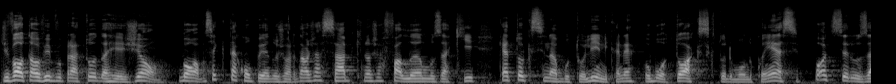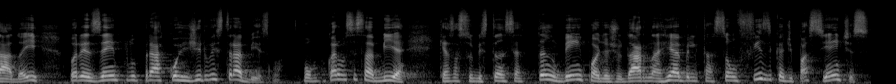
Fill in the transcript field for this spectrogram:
De volta ao vivo para toda a região. Bom, você que está acompanhando o jornal já sabe que nós já falamos aqui que a toxina botulínica, né, o botox que todo mundo conhece, pode ser usado aí, por exemplo, para corrigir o estrabismo. Bom, agora você sabia que essa substância também pode ajudar na reabilitação física de pacientes?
